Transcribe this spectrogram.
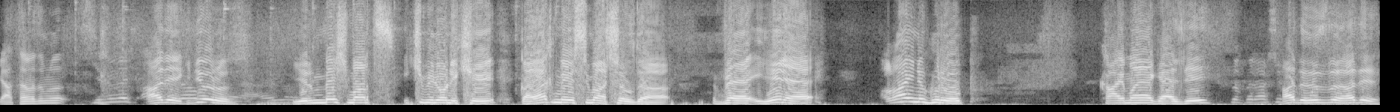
Ya tanıdığımı 25 Hadi gidiyoruz. 25 Mart 2012 kayak mevsimi açıldı ve yine aynı grup kaymaya geldi. Hadi hızlı hadi.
